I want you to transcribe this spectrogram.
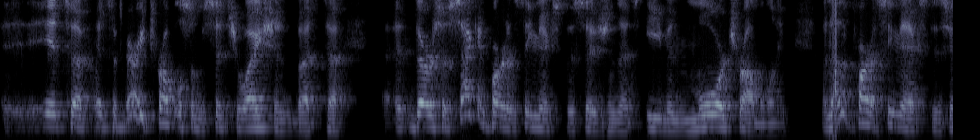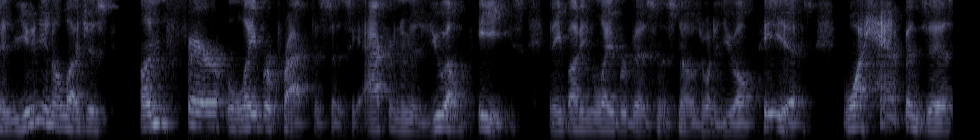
it's a it's a very troublesome situation. But uh, there's a second part of the Cemex decision that's even more troubling. Another part of Cemex decision, union alleges unfair labor practices. The acronym is ULPs. Anybody in the labor business knows what a ULP is. What happens is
